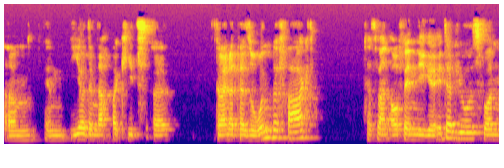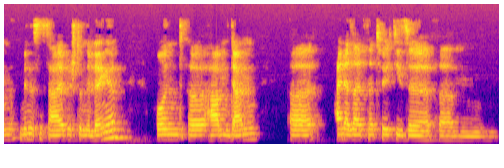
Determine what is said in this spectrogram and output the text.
ähm, im, hier und im Nachbarkiez äh, 300 Personen befragt. Das waren aufwendige Interviews von mindestens eine halbe Stunde Länge und äh, haben dann äh, einerseits natürlich diese ähm,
